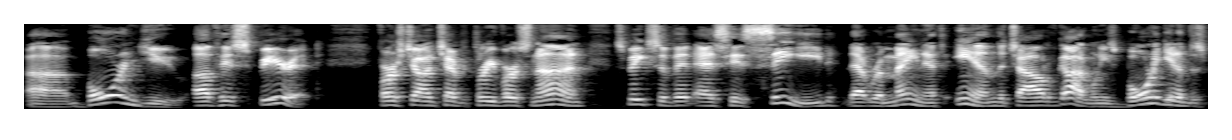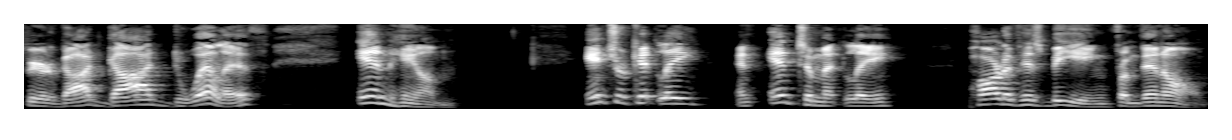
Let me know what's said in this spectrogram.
uh, born you of his spirit. First John chapter 3 verse 9 speaks of it as his seed that remaineth in the child of God. When he's born again of the spirit of God, God dwelleth in him. Intricately and intimately part of his being from then on.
